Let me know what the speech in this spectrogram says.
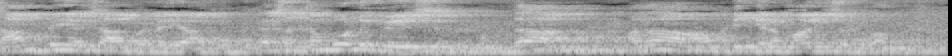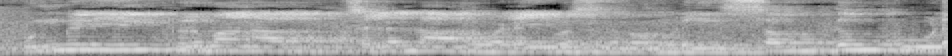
சாப்பிட்டையா சாப்பிட்டையா இல்லை சத்தம் போட்டு பேசு. அதான் அதான் அப்படிங்கிற மாதிரி சொல்லுவான் உண்மையில் பெருமானார் செல்லல்லாக வளைவசனம் அவருடைய சப்தம் கூட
